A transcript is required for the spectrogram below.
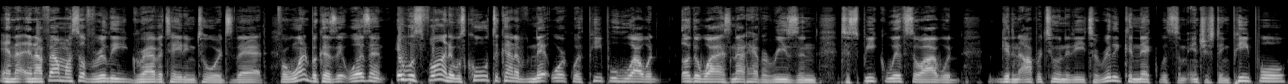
And, and I found myself really gravitating towards that for one, because it wasn't, it was fun. It was cool to kind of network with people who I would otherwise not have a reason to speak with. So I would get an opportunity to really connect with some interesting people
